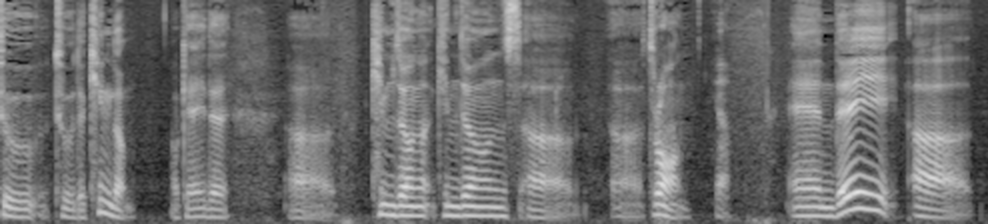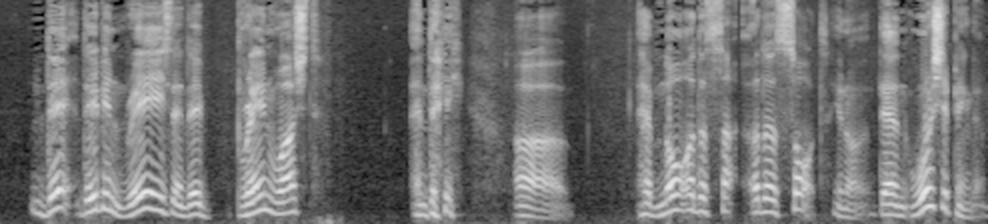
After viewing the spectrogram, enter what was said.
to to the kingdom. Okay, the uh, Kim Jong Kim Jong Un's uh, uh, throne, Yeah. and they uh, they they've been raised and they brainwashed, and they uh, have no other other thought, you know, than worshiping them.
